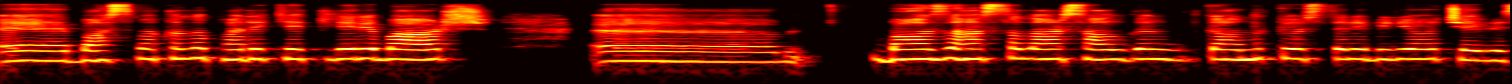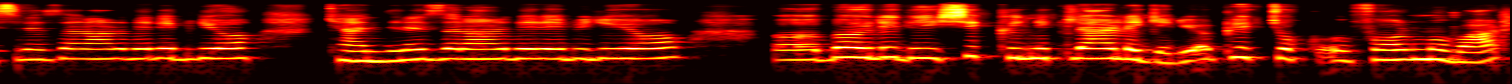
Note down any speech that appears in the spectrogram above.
e, basma kalıp hareketleri var. E, bazı hastalar salgınlık gösterebiliyor, çevresine zarar verebiliyor, kendine zarar verebiliyor. E, Böyle değişik kliniklerle geliyor. Pek çok e, formu var.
